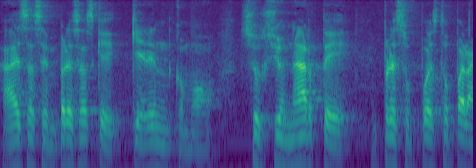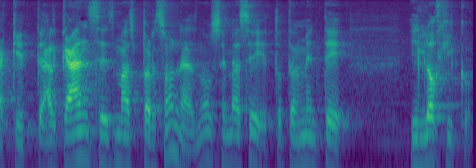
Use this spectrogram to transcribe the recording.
a esas empresas que quieren como succionarte presupuesto para que te alcances más personas, ¿no? Se me hace totalmente ilógico.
